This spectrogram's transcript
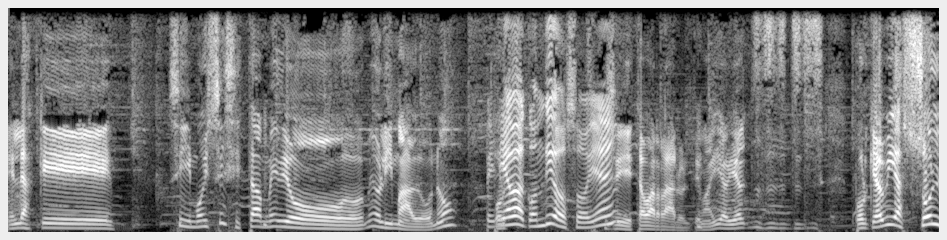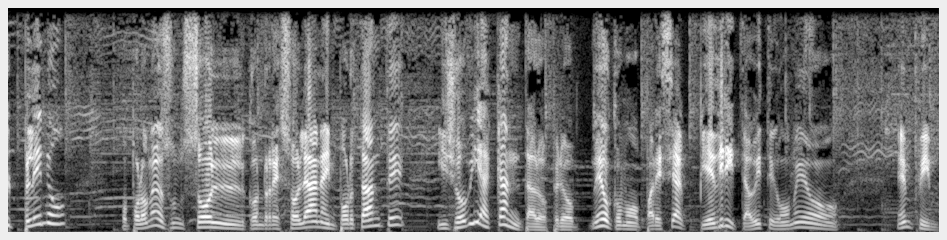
en las que, sí, Moisés está medio, medio limado, ¿no? Peleaba con Dios hoy, ¿eh? Sí, estaba raro el tema. Ahí había... Porque había sol pleno, o por lo menos un sol con resolana importante, y llovía cántaros, pero medio como parecía piedrita, ¿viste? Como medio... En fin,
